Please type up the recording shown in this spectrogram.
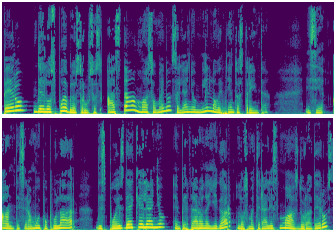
pero de los pueblos rusos hasta más o menos el año 1930. Y si antes era muy popular, después de aquel año empezaron a llegar los materiales más duraderos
